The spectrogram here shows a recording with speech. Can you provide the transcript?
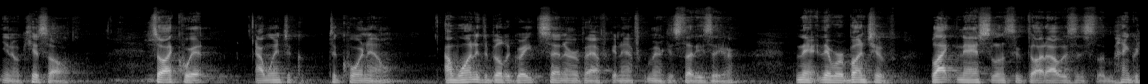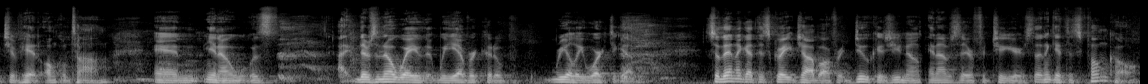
you know, kiss off. So I quit. I went to, to Cornell. I wanted to build a great center of African African American studies there. And there, there were a bunch of black nationalists who thought I was this handkerchief head Uncle Tom, and you know was I, there's no way that we ever could have really worked together. So then I got this great job offer at Duke, as you know, and I was there for two years. Then I get this phone call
